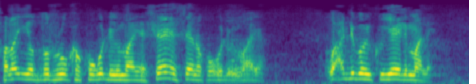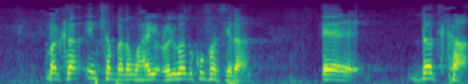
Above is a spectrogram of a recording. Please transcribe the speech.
falan yaduruuka kugu dhibi maaya shay-an shayna kugu dhibi maaya wax dhib oy ku yeeli male marka inta badan waxay culimmadu ku fasiraan dadka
